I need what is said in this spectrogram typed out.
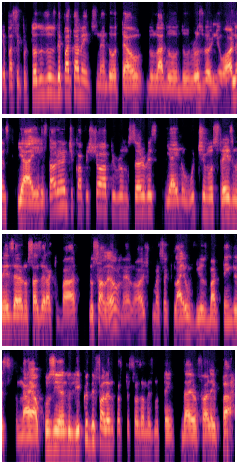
Eu passei por todos os departamentos, né? Do hotel do lado do Roosevelt, New Orleans, e aí restaurante, coffee shop, room service, e aí nos últimos três meses era no Sazerac Bar, no salão, né? Lógico, mas só que lá eu vi os bartenders, na real, cozinhando líquido e falando com as pessoas ao mesmo tempo. Daí eu falei, pá,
